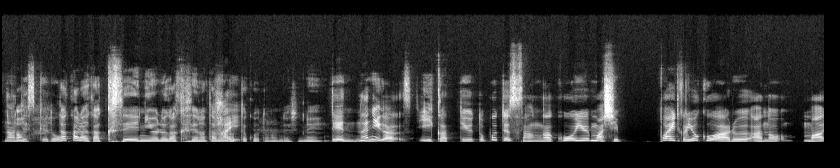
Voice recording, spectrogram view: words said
なんですけど、だから学生による学生のためのってことなんですね。で、うんうん。何がいいかっていうと、ポテスさんがこういう、まあ、失敗とかよくある、あの、まあ、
